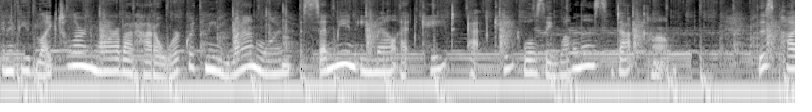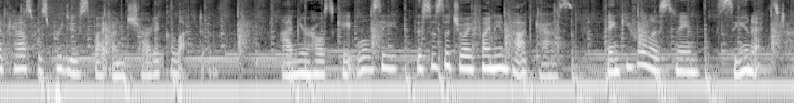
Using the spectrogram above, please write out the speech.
And if you'd like to learn more about how to work with me one on one, send me an email at kate at katewoolseywellness.com. This podcast was produced by Uncharted Collective. I'm your host, Kate Woolsey. This is the Joy Finding Podcast. Thank you for listening. See you next time.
